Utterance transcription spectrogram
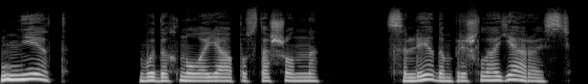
Нет, выдохнула я опустошенно. Следом пришла ярость.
